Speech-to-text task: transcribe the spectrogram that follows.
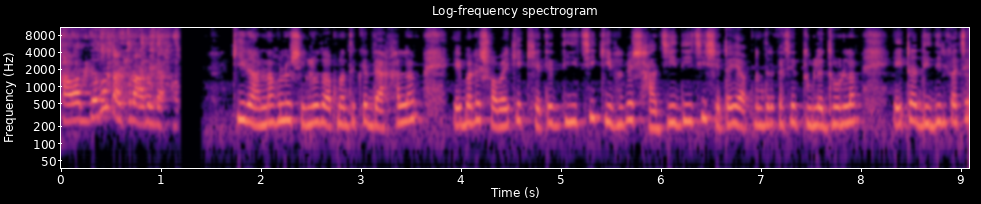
খাবার দেবো, তারপর আরও দেখাবো। কি রান্না হলো সেগুলো তো আপনাদেরকে দেখালাম। এবারে সবাইকে খেতে দিয়েছি, কীভাবে সাজিয়ে দিয়েছি সেটাই আপনাদের কাছে তুলে ধরলাম। এটা দিদির কাছে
